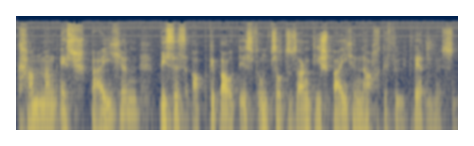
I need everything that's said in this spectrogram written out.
kann man es speichern, bis es abgebaut ist und sozusagen die Speicher nachgefüllt werden müssen?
